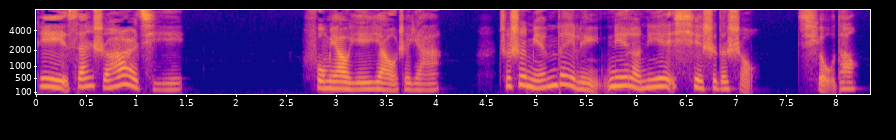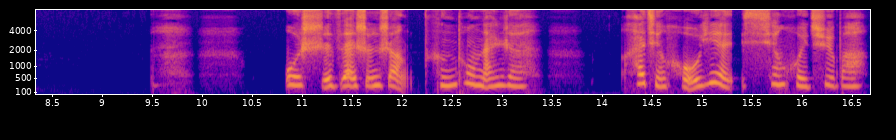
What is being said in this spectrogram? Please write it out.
第三十二集，傅妙仪咬着牙，只是棉被里捏了捏谢氏的手，求道：“我实在身上疼痛难忍，还请侯爷先回去吧。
